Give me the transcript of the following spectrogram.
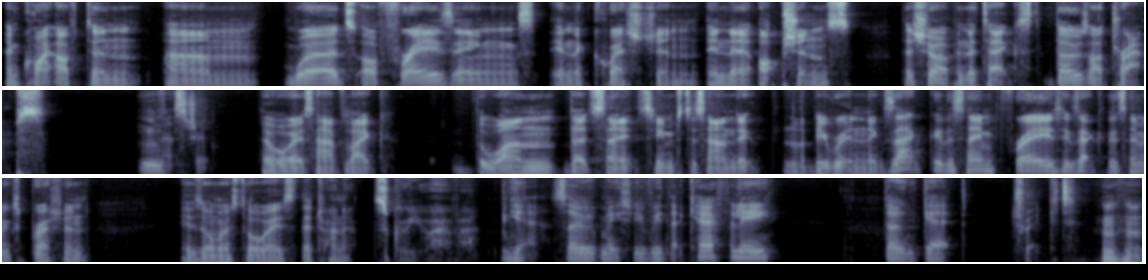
And quite often, um, words or phrasings in the question, in the options that show up in the text, those are traps. Mm, that's true. They always have like the one that say, seems to sound it be written exactly the same phrase, exactly the same expression, is almost always they're trying to screw you over. Yeah. So make sure you read that carefully. Don't get tricked. hmm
